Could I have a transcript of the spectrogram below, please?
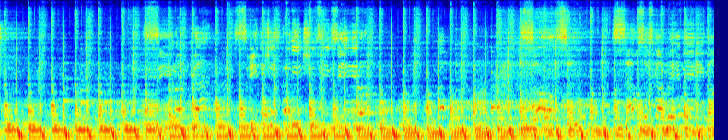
Сонечко, зіронька, світиш яскравіше всіх зірок. Сонце, все усе скарби мені дорожче.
